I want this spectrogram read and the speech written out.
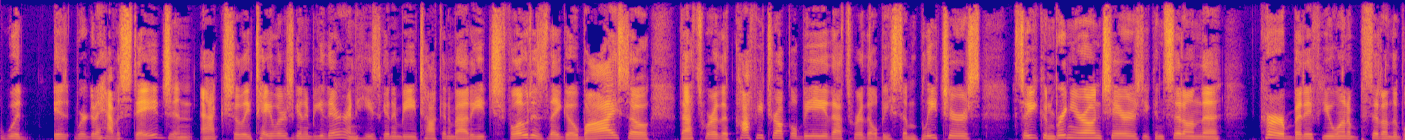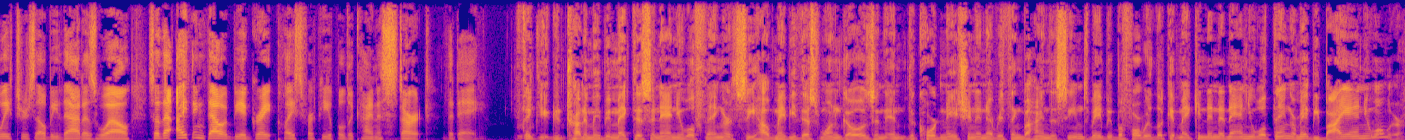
would is, we're going to have a stage, and actually Taylor's going to be there, and he's going to be talking about each float as they go by. So that's where the coffee truck will be. That's where there'll be some bleachers, so you can bring your own chairs. You can sit on the curb, but if you want to sit on the bleachers, there'll be that as well. So that I think that would be a great place for people to kind of start the day. Think you could try to maybe make this an annual thing, or see how maybe this one goes, and, and the coordination and everything behind the scenes, maybe before we look at making it an annual thing, or maybe biannual, or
